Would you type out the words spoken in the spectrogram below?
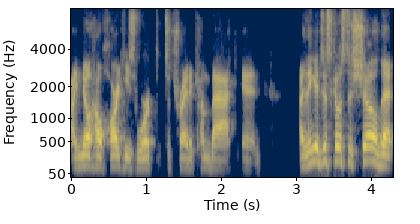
i know how hard he's worked to try to come back and i think it just goes to show that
